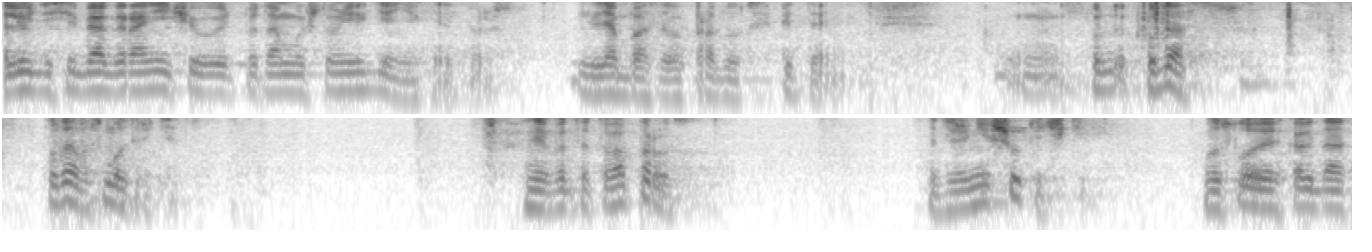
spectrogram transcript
Люди себя ограничивают, потому что у них денег нет просто для базовых продуктов питания. Куда, куда, куда вы смотрите? И вот это вопрос. Это же не шуточки. В условиях, когда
